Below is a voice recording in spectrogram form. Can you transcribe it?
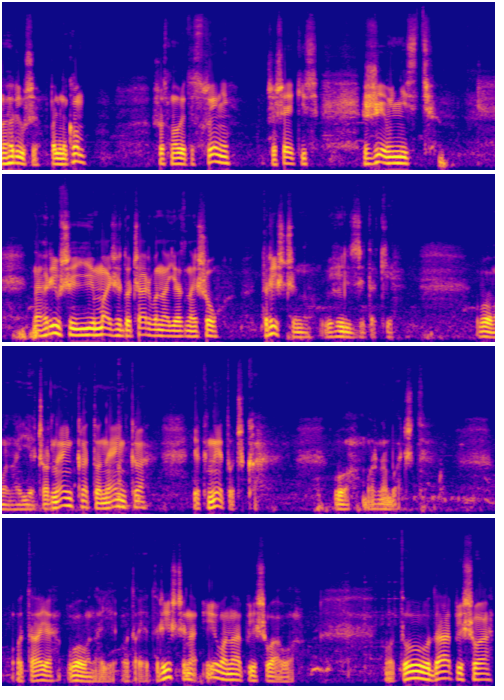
нагорівши пальником, налити з свині, чи ще якісь живність. Нагрівши її майже до червона, я знайшов тріщину в гільзі такі. Во вона є. Чорненька, тоненька, як ниточка. О, можна бачити. Отая, о, вона є. Отая тріщина і вона пішла. О. Отуда пішла.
